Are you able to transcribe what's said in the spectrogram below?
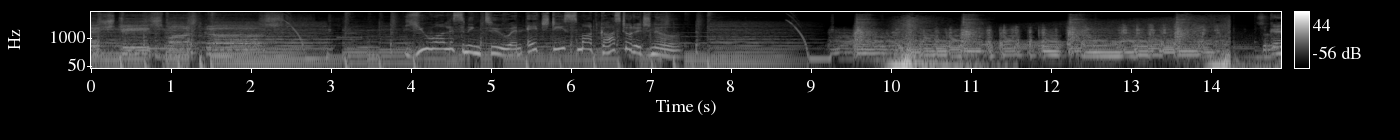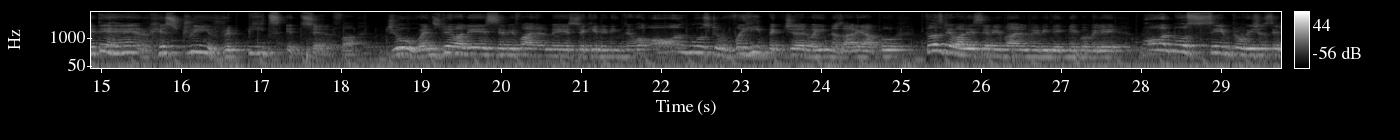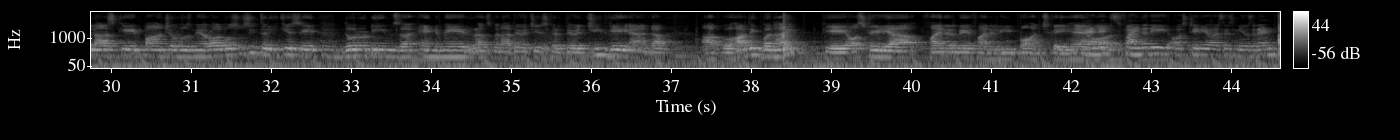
HD Smartcast. You are listening to an HD Smartcast original. सो कहते हैं history repeats itself जो Wednesday वाले semifinal में सेकेंड इनिंग्स है वो ऑलमोस्ट वही पिक्चर वही नज़ारे आपको थर्सडे वाले सेमीफाइनल में भी देखने को मिले। ऑलमोस्ट सेम प्रोविज़न से लास्ट के पाँच ओवर्स में और ऑलमोस्ट उसी तरीके से दोनों टीम्स एंड में रन बनाते हुए चीज़ करते हुए जीत गई एंड आपको हार्दिक बधाई। कि ऑस्ट्रेलिया फाइनल में फाइनली पहुँच गई है and it's finally Australia versus New Zealand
